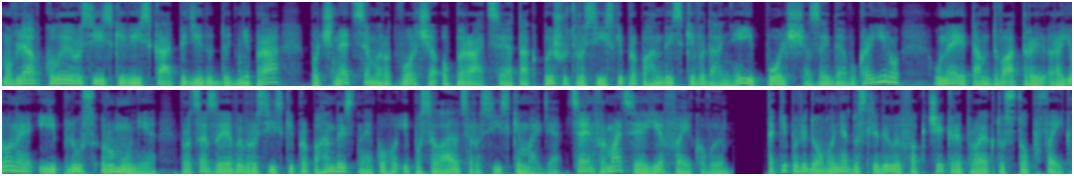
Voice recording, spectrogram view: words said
Мовляв, коли російські війська підійдуть до Дніпра, почнеться миротворча операція. Так пишуть російські пропагандистські видання. І Польща зайде в Україну. У неї там два-три райони, і плюс Румунія. Про це заявив російський пропагандист, на якого і посилаються російські медіа. Ця інформація є фейковою. Такі повідомлення дослідили фактчекери проекту StopFake.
